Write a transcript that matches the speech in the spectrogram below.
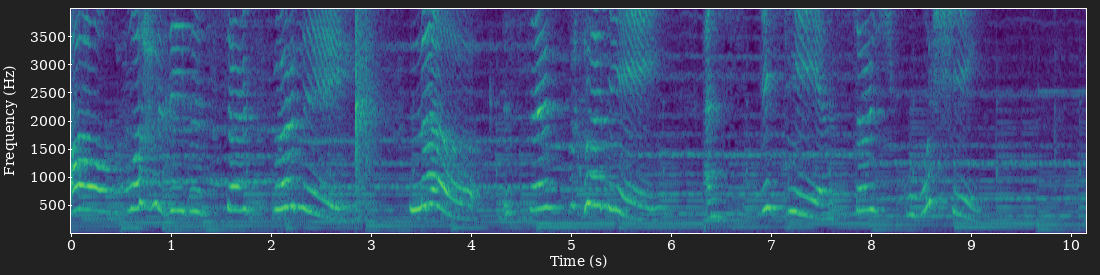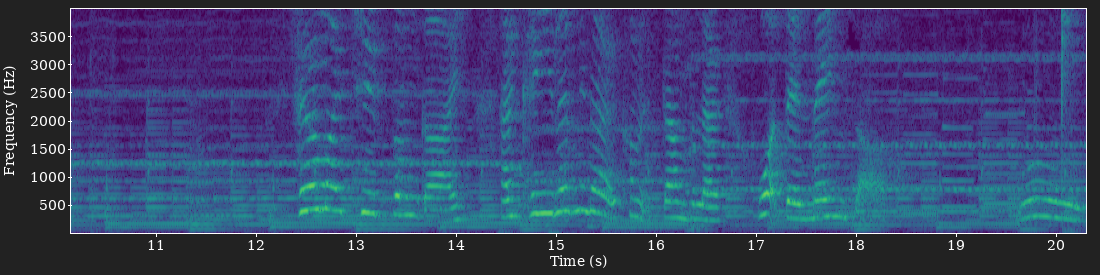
Oh, whoa, these are so funny. Look, it's so funny and sticky and so squishy. Who are my two fun guys? And can you let me know in the comments down below what their names are? Ooh,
